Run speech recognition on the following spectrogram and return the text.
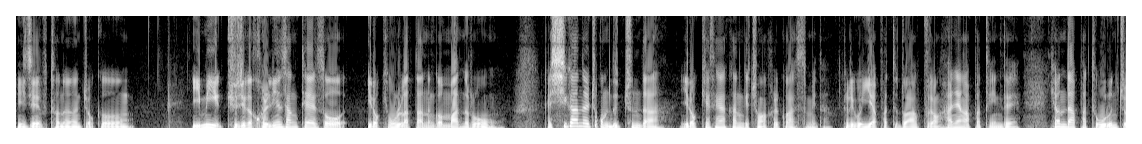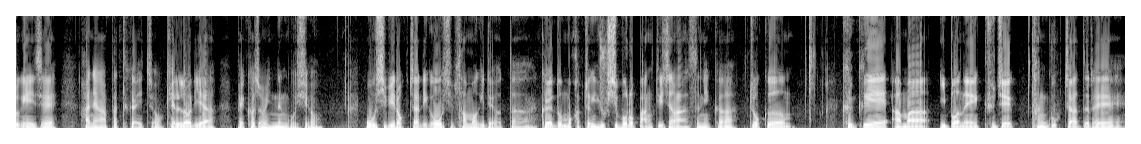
이제부터는 조금 이미 규제가 걸린 상태에서 이렇게 올랐다는 것만으로 그러니까 시간을 조금 늦춘다 이렇게 생각하는 게 정확할 것 같습니다. 그리고 이 아파트도 압구정 한양 아파트인데 현대 아파트 오른쪽에 이제 한양 아파트가 있죠. 갤러리아 백화점 있는 곳이요. 51억짜리가 53억이 되었다. 그래도 뭐 갑자기 60으로 빵 뛰진 않았으니까 조금 그게 아마 이번에 규제 당국자들의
